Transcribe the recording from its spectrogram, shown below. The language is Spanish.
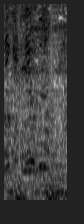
big and ill,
